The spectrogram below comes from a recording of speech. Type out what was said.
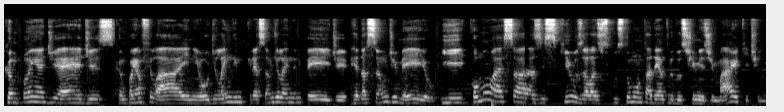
campanha de ads, campanha offline, ou de landing, criação de landing page, redação de e-mail. E como essas skills elas costumam estar dentro dos times de marketing,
